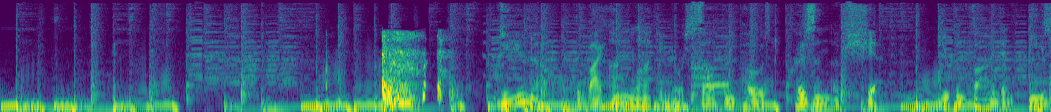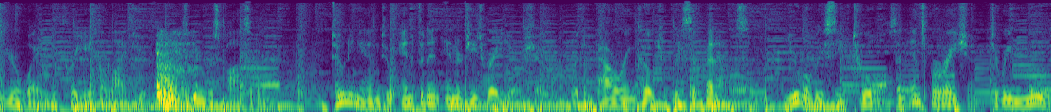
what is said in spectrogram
Do you know that by unlocking your self-imposed prison of shit, you can find an easier way to create the life you always knew was possible? Tuning in to Infinite Energies radio show with empowering coach Lisa Bennett, you will receive tools and inspiration to remove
